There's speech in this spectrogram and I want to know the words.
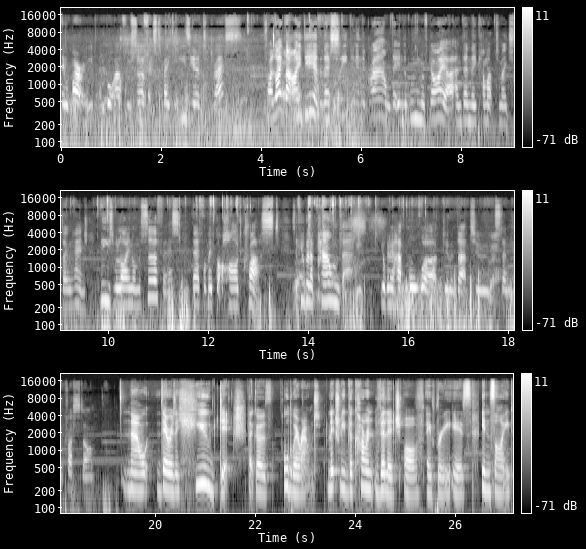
They were buried and brought out from the surface to make it easier to dress. So I like that idea that they're sleeping in the ground, they're in the womb of Gaia, and then they come up to make Stonehenge. These were lying on the surface, therefore they've got a hard crust. So if you're going to pound them, you're going to have more work doing that to stone the crust on. Now, there is a huge ditch that goes all the way around. Literally, the current village of Avebury is inside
